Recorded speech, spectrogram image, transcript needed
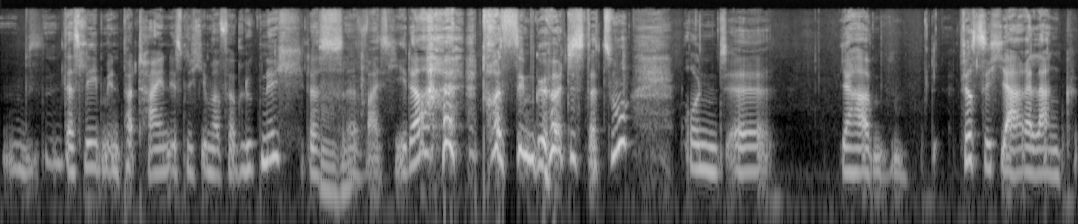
Das Leben in Parteien ist nicht immer vergnüglich, das mhm. äh, weiß jeder. Trotzdem gehört es dazu. Und äh, wir haben 40 Jahre lang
